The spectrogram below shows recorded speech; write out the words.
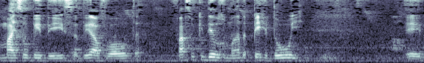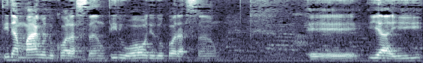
mas obedeça, dê a volta, faça o que Deus manda, perdoe é, tire a mágoa do coração, tire o ódio do coração. É, e aí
